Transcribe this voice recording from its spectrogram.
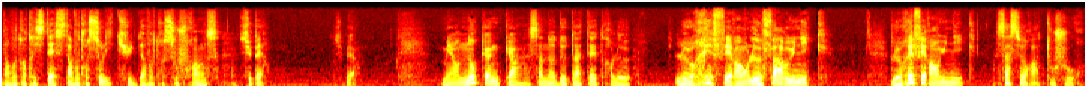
dans votre tristesse, dans votre solitude, dans votre souffrance. Super. Super. Mais en aucun cas, ça ne doit être le, le référent, le phare unique. Le référent unique, ça sera toujours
